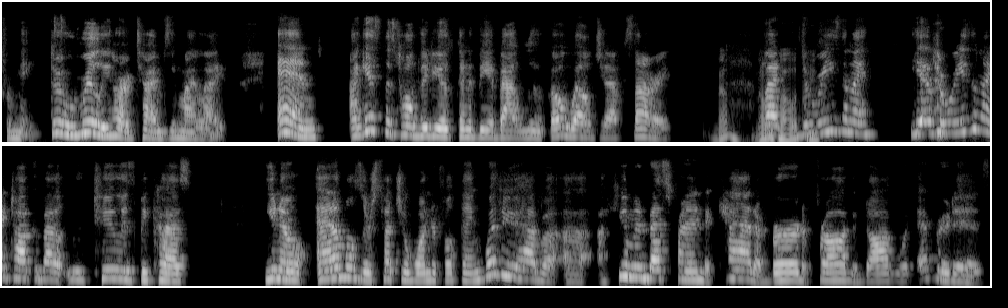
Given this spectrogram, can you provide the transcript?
for me, through really hard times in my life. And I guess this whole video is going to be about Luke. Oh well, Jeff, sorry. No, no but apologies. the reason I yeah, the reason I talk about Luke too is because you know, animals are such a wonderful thing. Whether you have a, a, a human best friend, a cat, a bird, a frog, a dog, whatever it is,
